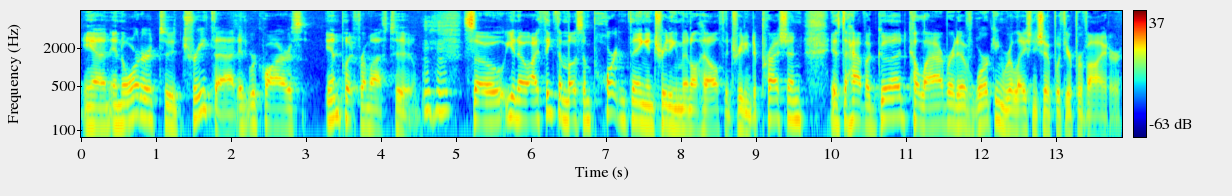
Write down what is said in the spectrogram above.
And in order to treat that, it requires input from us too. Mm-hmm. So, you know, I think the most important thing in treating mental health and treating depression is to have a good collaborative working relationship with your provider.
